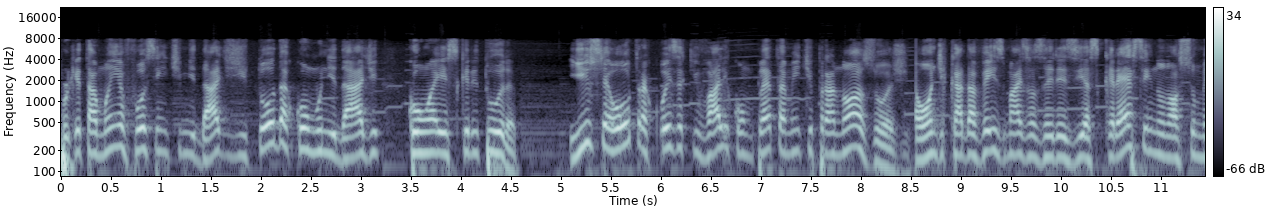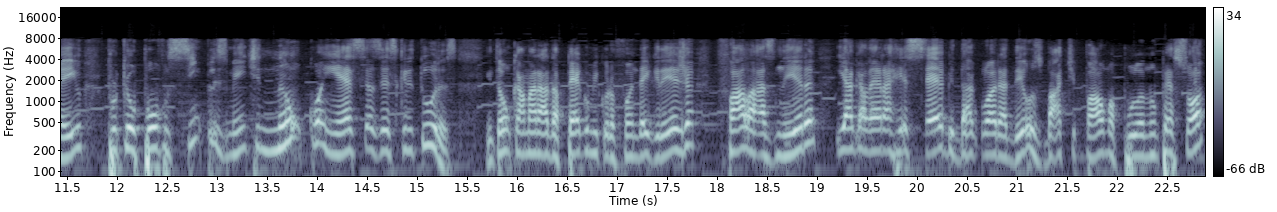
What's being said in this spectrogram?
porque tamanha fosse a intimidade de toda a comunidade com a Escritura. E isso é outra coisa que vale completamente para nós hoje, onde cada vez mais as heresias crescem no nosso meio, porque o povo simplesmente não conhece as escrituras. Então o camarada pega o microfone da igreja, fala asneira e a galera recebe, dá glória a Deus, bate palma, pula num pé só,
